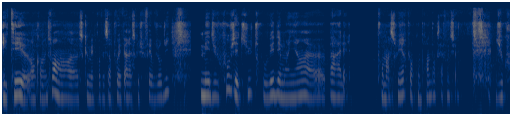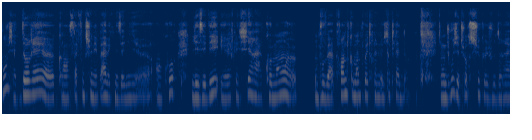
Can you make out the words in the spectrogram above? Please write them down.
était, euh, encore une fois, hein, euh, ce que mes professeurs pouvaient faire et ce que je fais aujourd'hui. Mais du coup, j'ai dû trouver des moyens euh, parallèles pour m'instruire, pour comprendre, pour que ça fonctionne. Du coup, j'adorais, quand ça fonctionnait pas avec mes amis en cours, les aider et réfléchir à comment on pouvait apprendre, comment pouvait être une logique là-dedans. Donc du coup, j'ai toujours su que je voudrais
